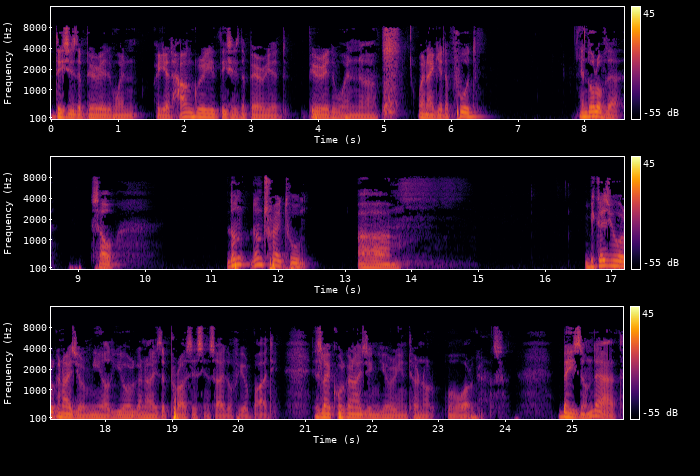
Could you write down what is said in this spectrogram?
this is the period when I get hungry. This is the period period when uh, when I get a food, and all of that. So don't don't try to um, because you organize your meal, you organize the process inside of your body. It's like organizing your internal organs based on that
